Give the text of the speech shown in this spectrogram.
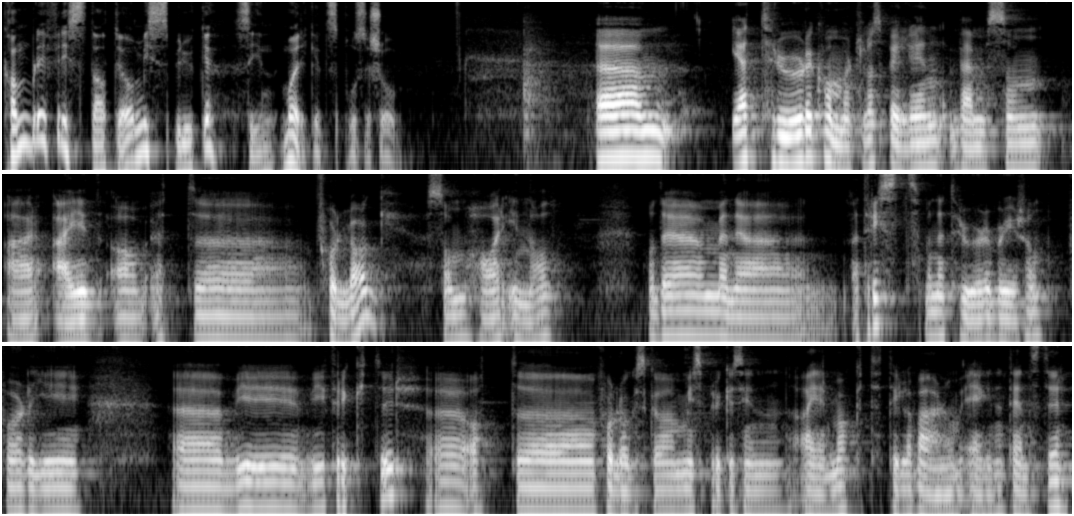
kan bli frista til å misbruke sin markedsposisjon. Um, jeg tror det kommer til å spille inn hvem som er eid av et uh, forlag som har innhold. Og det mener jeg er trist, men jeg tror det blir sånn. Fordi uh, vi, vi, frykter uh, at forlaget skal misbruke sin eiermakt til å verne om egne tjenester.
